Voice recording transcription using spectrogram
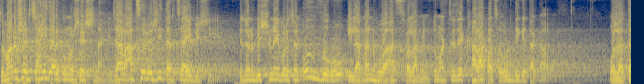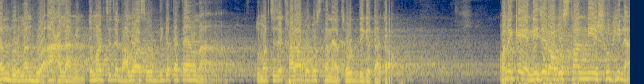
তো মানুষের চাহিদার কোনো শেষ নাই। যার আছে বেশি, তার চাই বেশি। এজন্য বিষ্ণু বলেছেন, উনজুরু ইলা মান হুয়া আসফালামিন তোমার চেয়ে যে খারাপ আছে, ওর দিকে তাকাও। ওয়ালা তানদুর মান হুয়া আলামিন তোমার চেয়ে যে ভালো আছে, ওর দিকে তাকায়ও না। তোমার চেয়ে যে খারাপ অবস্থানে আছে, ওর দিকে তাকাও। অনেকে নিজের অবস্থান নিয়ে সুখী না,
